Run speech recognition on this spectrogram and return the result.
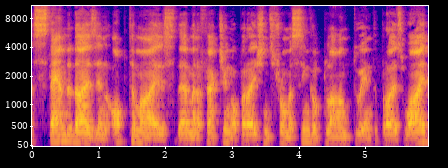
standardize and optimize their manufacturing operations from a single plant to enterprise-wide.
